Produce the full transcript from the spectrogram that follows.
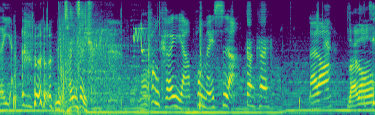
可以啊，有参赛权，碰可以啊，碰没事啊。干开，来喽，来喽，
